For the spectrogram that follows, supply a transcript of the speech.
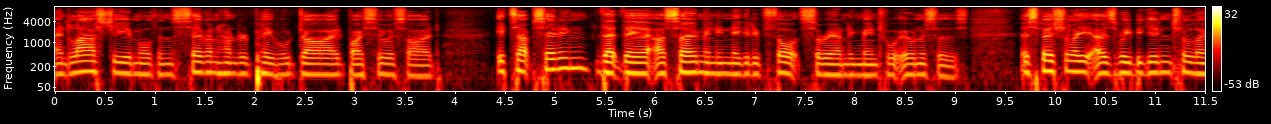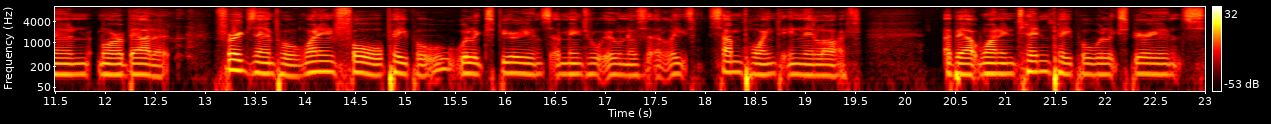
And last year, more than 700 people died by suicide. It's upsetting that there are so many negative thoughts surrounding mental illnesses, especially as we begin to learn more about it. For example, one in four people will experience a mental illness at least some point in their life. About one in ten people will experience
